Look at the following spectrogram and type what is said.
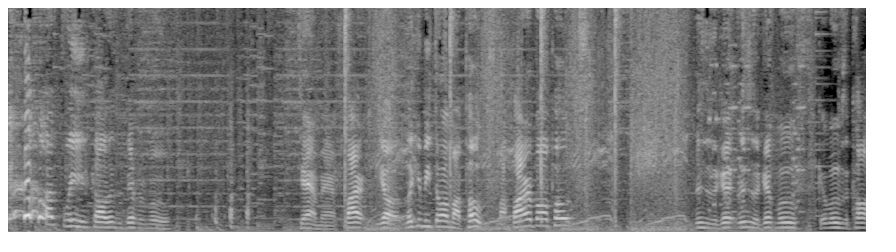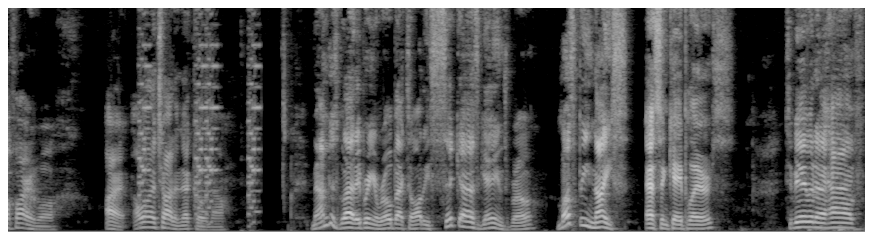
please call this a different move. Damn, man. Fire. Yo, look at me throwing my pokes. My fireball pokes. This is a good, this is a good move. Good move to call fireball. Alright, I want to try the netcode now. Man, I'm just glad they bring a roll back to all these sick ass games, bro. Must be nice, SNK players, to be able to have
